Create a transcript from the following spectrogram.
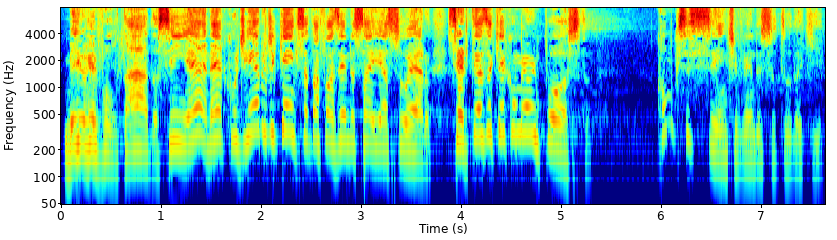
Meio revoltado, assim, é, né? Com o dinheiro de quem que você está fazendo isso aí, Assuero? Certeza que é com o meu imposto. Como que você se sente vendo isso tudo aqui?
